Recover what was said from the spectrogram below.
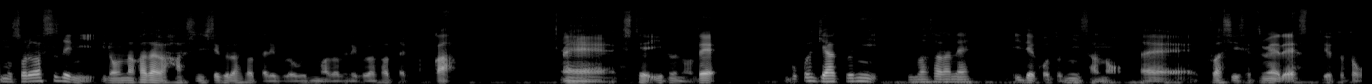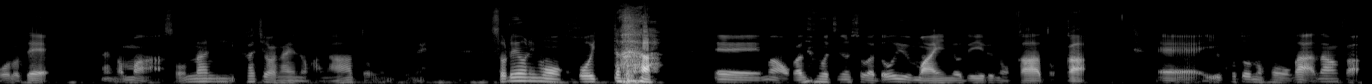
もうそれはすでにいろんな方が発信してくださったり、ブログにまとめてくださったりとか、えー、しているので、僕は逆に今更ね、イデコとニーサの、えー、詳しい説明ですって言ったところで、なんかまあ、そんなに価値はないのかなと思うんですよね。それよりも、こういったえー、まあ、お金持ちの人がどういうマインドでいるのかとか、えー、いうことの方が、なんか、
